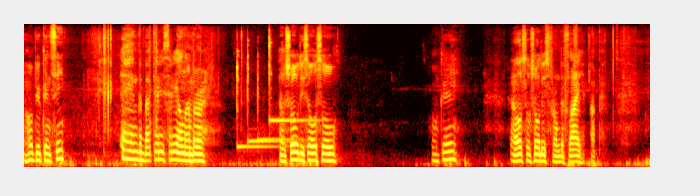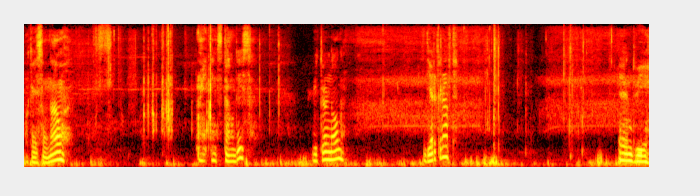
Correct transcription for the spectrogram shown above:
I hope you can see. And the battery serial number. I'll show this also. Okay, I also show this from the fly up. Okay, so now we install this. We turn on the aircraft and we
